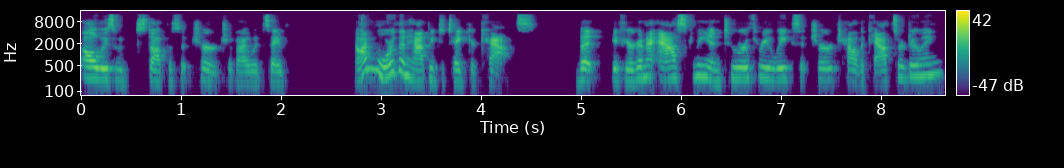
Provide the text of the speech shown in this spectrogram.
Always would stop us at church. And I would say, I'm more than happy to take your cats. But if you're going to ask me in two or three weeks at church how the cats are doing,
